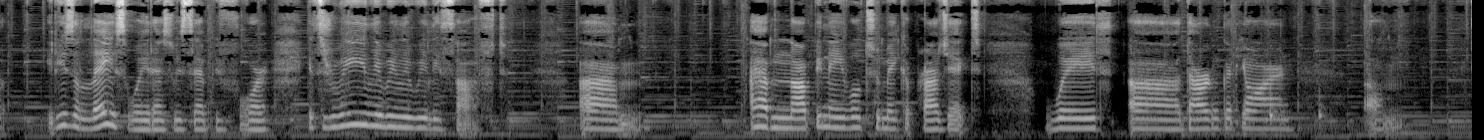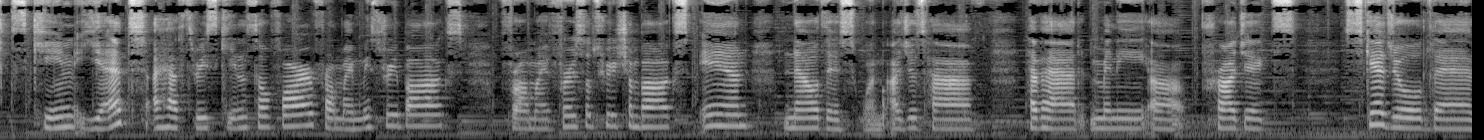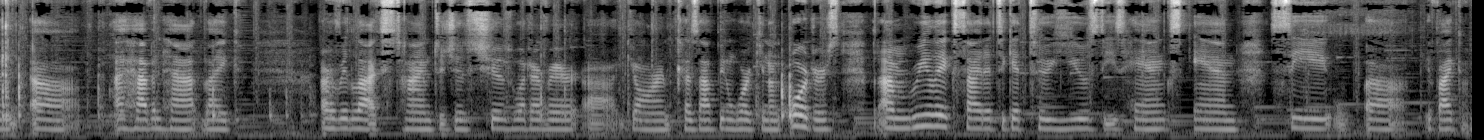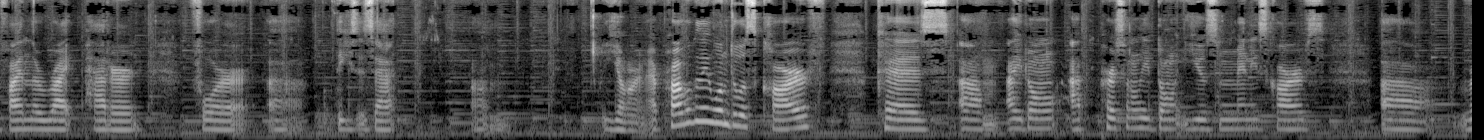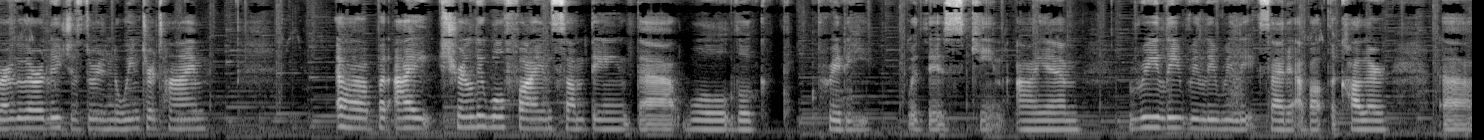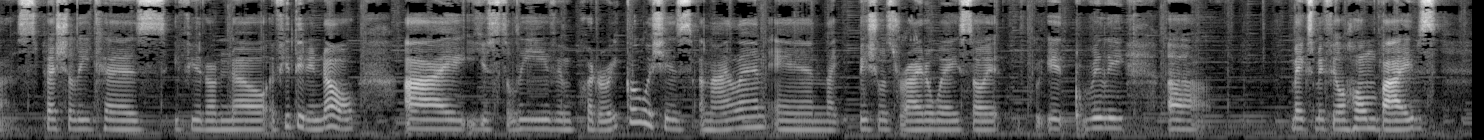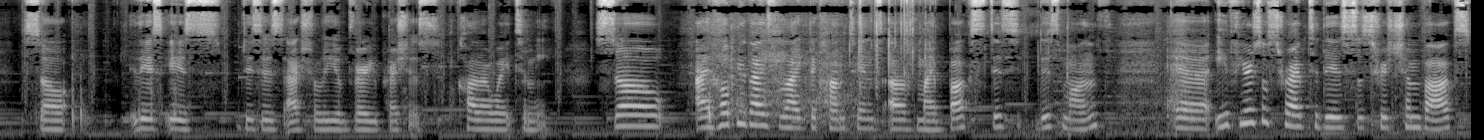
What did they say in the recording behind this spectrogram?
it is a lace weight as we said before. It's really really really soft. Um, I have not been able to make a project with uh, Darn Good Yarn um, skin yet. I have three skins so far from my mystery box, from my first subscription box and now this one i just have have had many uh, projects scheduled then uh, i haven't had like a relaxed time to just choose whatever uh, yarn because I've been working on orders but I'm really excited to get to use these hanks and see uh, if I can find the right pattern for uh, these exact um, yarn. I probably won't do a scarf because um, I don't, I personally don't use many scarves uh, regularly just during the winter time. Uh, but I surely will find something that will look pretty with this skin. I am really, really, really excited about the color, uh, especially because if you don't know, if you didn't know, I used to live in Puerto Rico, which is an island, and like beach was right away, so it it really uh, makes me feel home vibes. So this is this is actually a very precious colorway to me. So I hope you guys like the contents of my box this this month. Uh, if you're subscribed to this subscription box,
